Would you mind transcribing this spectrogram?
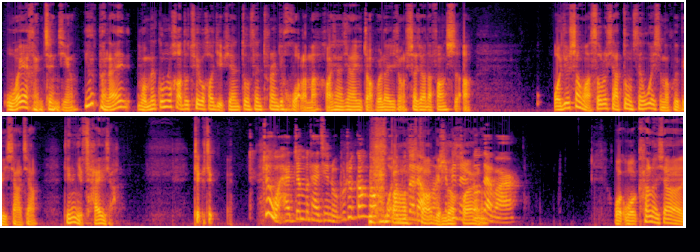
我也很震惊，因为本来我们公众号都推过好几篇，动森突然就火了嘛，好像现在又找回了一种社交的方式啊。我就上网搜了下动森为什么会被下架，丁丁你猜一下，这个这这我还真不太清楚，不是刚刚火的不得了吗？身边的人都在玩。我我看了一下，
